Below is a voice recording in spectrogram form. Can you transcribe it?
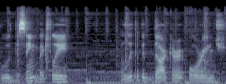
put the same? Actually a little bit darker orange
